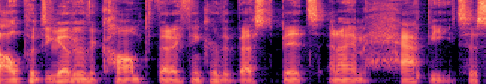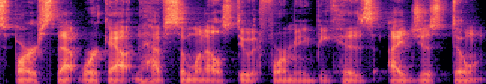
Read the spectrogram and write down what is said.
I'll put together Mhm. the comp that I think are the best bits, and I am happy to sparse that work out and have someone else do it for me because I just don't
